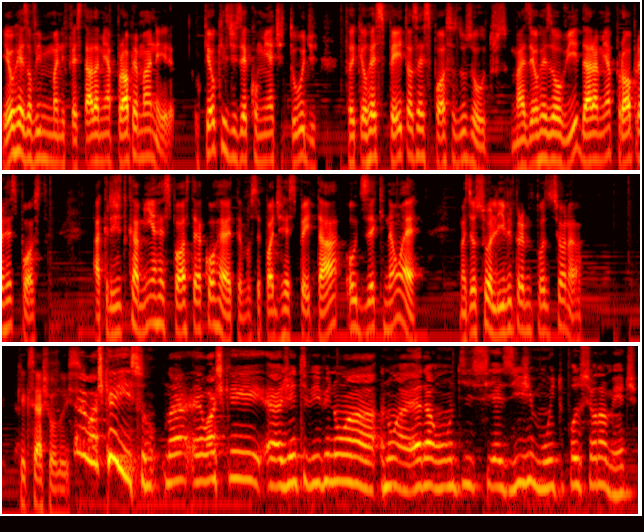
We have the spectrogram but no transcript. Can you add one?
Eu resolvi me manifestar da minha própria maneira. O que eu quis dizer com minha atitude foi que eu respeito as respostas dos outros, mas eu resolvi dar a minha própria resposta. Acredito que a minha resposta é a correta. Você pode respeitar ou dizer que não é, mas eu sou livre para me posicionar. O que, que, você achou, Luiz? Eu acho que é isso, né? Eu acho que a gente vive numa, numa era onde se exige muito posicionamento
